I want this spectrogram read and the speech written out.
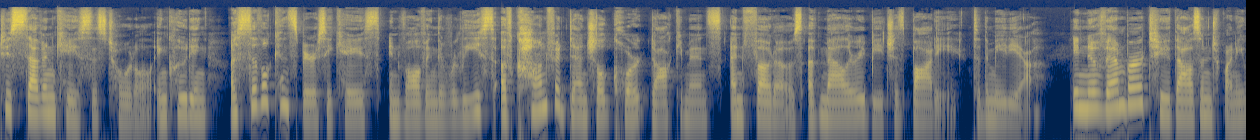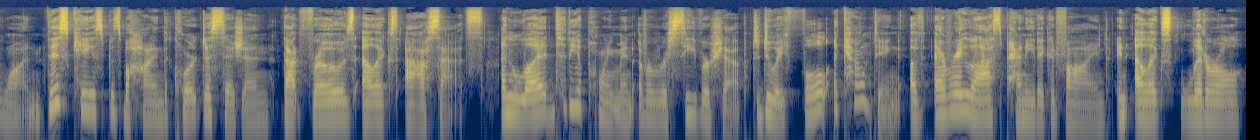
to seven cases total, including a civil conspiracy case involving the release of confidential court documents and photos of Mallory Beach's body to the media. In November 2021, this case was behind the court decision that froze Alec's assets and led to the appointment of a receivership to do a full accounting of every last penny they could find in Alec's literal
